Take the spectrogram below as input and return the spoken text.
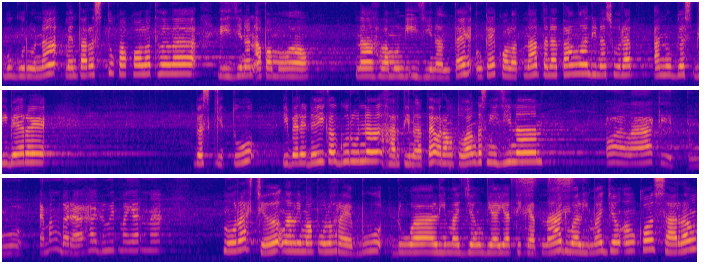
bu guruna minta restu ka kolot heula. Diizinan apa moal. Nah, lamun diizinan teh engke kolotna tanda tangan dina surat anu geus dibere. Geus kitu dibere deui ka guruna. Hartina teh orang tua geus ngijinan. Oh alah, gitu. Emang baraha duit mayarna? Murah ce, ngan 50 ribu, 25 jeng biaya tiketna, 25 jeng ongkos sareng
